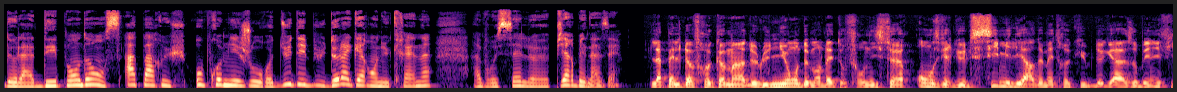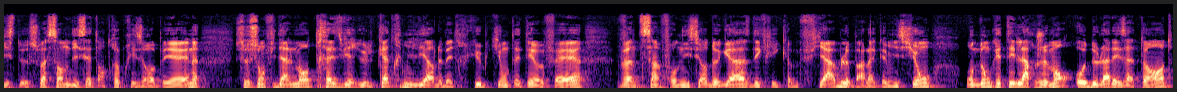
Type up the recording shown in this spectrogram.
de la dépendance apparue au premier jour du début de la guerre en Ukraine. À Bruxelles, Pierre Benazet. L'appel d'offres commun de l'Union demandait aux fournisseurs 11,6 milliards de mètres cubes de gaz au bénéfice de 77 entreprises européennes. Ce sont finalement 13,4 milliards de mètres cubes qui ont été offerts. 25 fournisseurs de gaz décrits comme fiables par la Commission ont donc été largement au-delà des attentes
